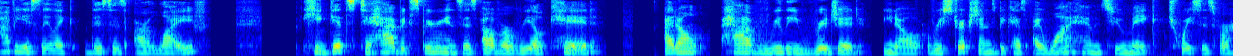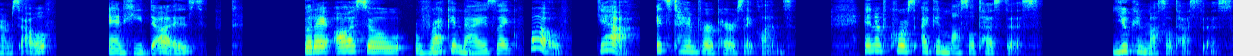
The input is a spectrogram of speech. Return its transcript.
obviously, like, this is our life he gets to have experiences of a real kid. I don't have really rigid, you know, restrictions because I want him to make choices for himself and he does. But I also recognize like, whoa, yeah, it's time for a parasite cleanse. And of course, I can muscle test this. You can muscle test this.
